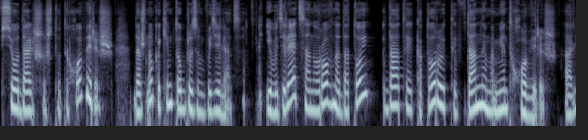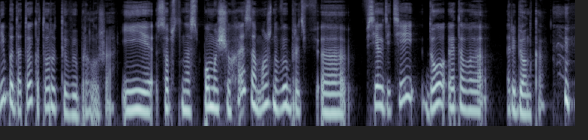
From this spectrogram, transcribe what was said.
все дальше, что ты ховеришь, должно каким-то образом выделяться. И выделяется оно ровно до той даты, которую ты в данный момент ховеришь, а либо до той, которую ты выбрал уже. И, собственно, с помощью хэза можно выбрать э, всех детей до этого ребенка.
